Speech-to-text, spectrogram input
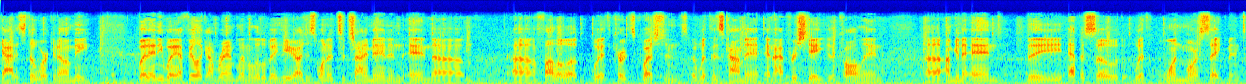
God is still working on me. But anyway, I feel like I'm rambling a little bit here. I just wanted to chime in and, and um, uh, follow up with Kurt's questions, uh, with his comment, and I appreciate the call in. Uh, I'm going to end the episode with one more segment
